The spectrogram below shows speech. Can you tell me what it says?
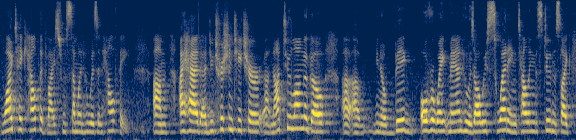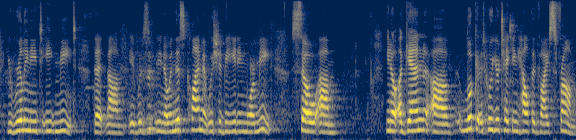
why take health advice from someone who isn't healthy? Um, I had a nutrition teacher uh, not too long ago, uh, a you know big overweight man who was always sweating, telling the students like, "You really need to eat meat." that um, it was, you know, in this climate, we should be eating more meat. So, um, you know, again, uh, look at who you're taking health advice from.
